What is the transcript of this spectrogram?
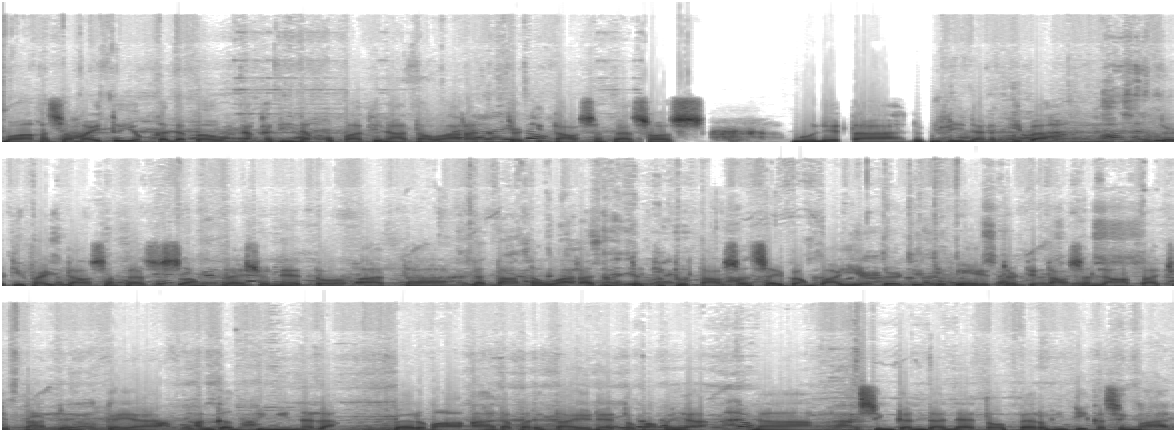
Mga kasama, ito yung kalabaw na kanina ko pa tinatawaran ng 30,000 pesos. Ngunit ah, nabili na ng iba. 35,000 pesos ang presyo neto at ah, natatawaran ng 32,000 sa ibang buyer. 32,000 eh, 30,000 lang ang budget natin. Kaya hanggang tingin na lang. Pero makakahanap pa rin tayo neto mamaya na kasing ganda neto pero hindi kasing mahal.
